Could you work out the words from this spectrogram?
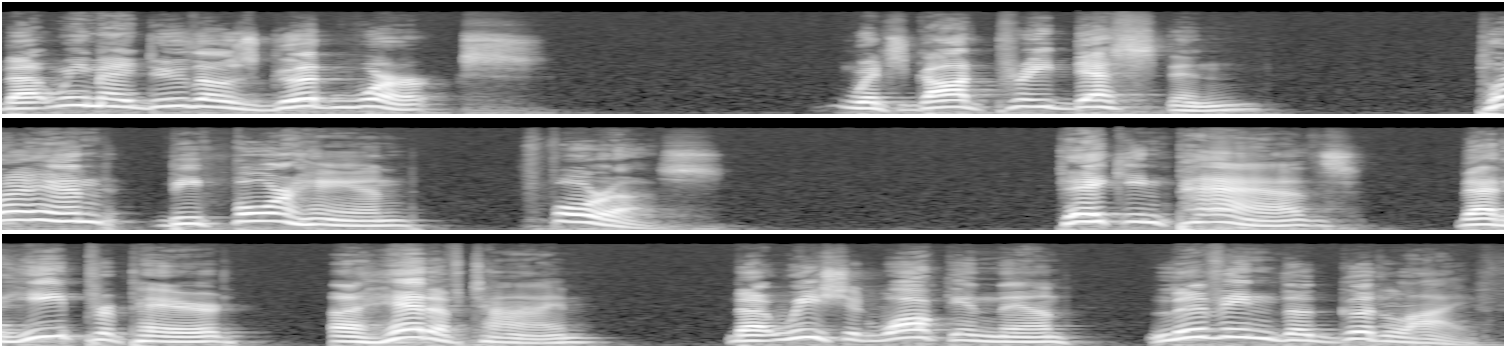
that we may do those good works which God predestined, planned beforehand for us, taking paths that He prepared ahead of time that we should walk in them, living the good life,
